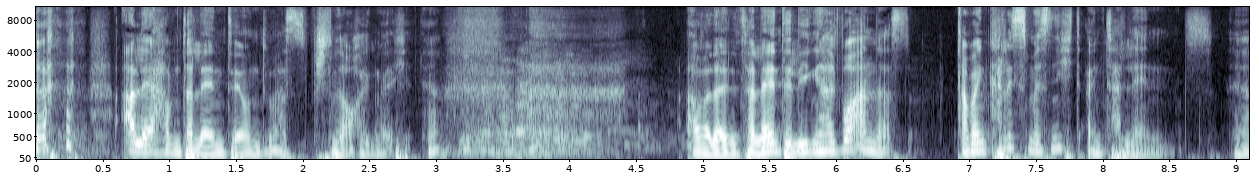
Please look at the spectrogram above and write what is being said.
Alle haben Talente und du hast bestimmt auch irgendwelche. Ja? Aber deine Talente liegen halt woanders. Aber ein Charisma ist nicht ein Talent. Ja?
